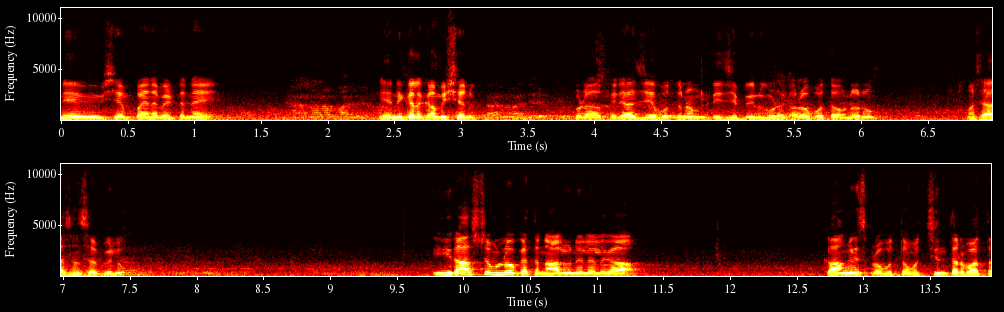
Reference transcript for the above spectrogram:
మేము ఈ విషయం పైన వెంటనే ఎన్నికల కమిషన్ కూడా ఫిర్యాదు చేయబోతున్నాం. డీజీపీని కూడా కలవబోతూ ఉన్నారు. మా శాసనసభ్యులు. ఈ రాష్ట్రంలో గత నాలుగు నెలలుగా కాంగ్రెస్ ప్రభుత్వం వచ్చిన తర్వాత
